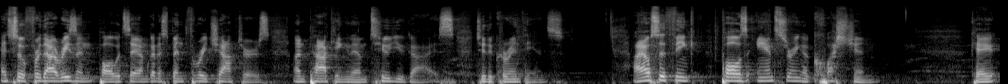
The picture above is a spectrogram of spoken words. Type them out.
And so, for that reason, Paul would say, I'm going to spend three chapters unpacking them to you guys, to the Corinthians. I also think Paul's answering a question. Okay,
